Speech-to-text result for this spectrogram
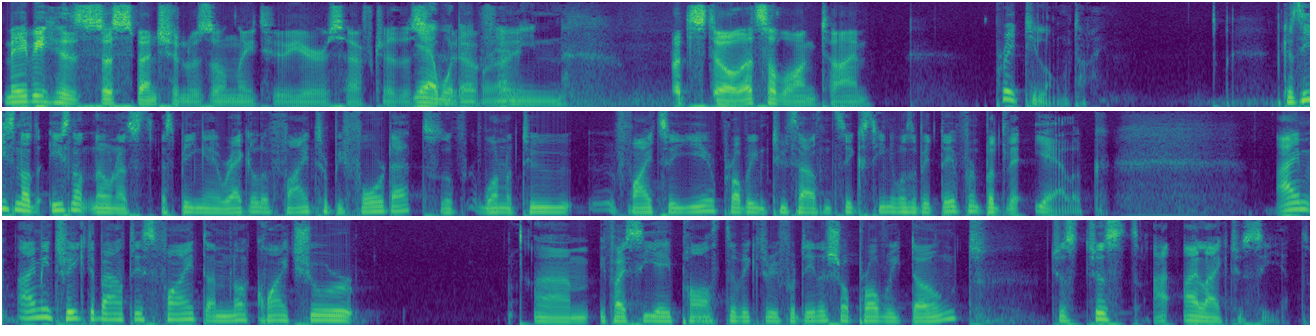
maybe his suspension was only two years after this. yeah, whatever. I mean, but still, that's a long time. pretty long time. Because he's not he's not known as, as being a regular fighter before that. So one or two fights a year. Probably in 2016 it was a bit different. But yeah, look, I'm I'm intrigued about this fight. I'm not quite sure um, if I see a path to victory for Dillashaw. Probably don't. Just just I, I like to see it.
